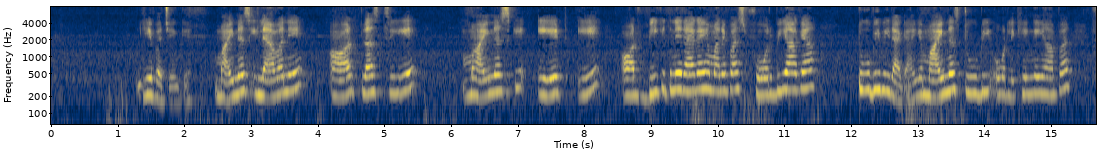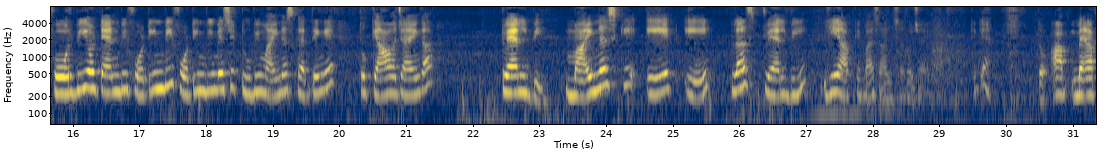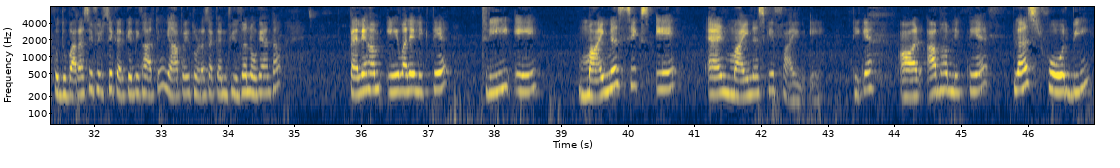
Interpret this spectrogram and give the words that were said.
ये बचेंगे। माइनस इलेवन ए और प्लस थ्री ए माइनस के एट ए और बी कितने रह गए हमारे पास? फोर बी आ गया टू बी भी रह गया। ये माइनस टू बी और लिखेंगे यहाँ पर। फोर बी और ten b fourteen b fourteen b में से टू बी माइनस कर देंगे तो क्या हो जाएगा? ट्वेल्व बी माइनस के eight a plus twelve b ये आपके पास आंसर हो जाएगा। ठीक है? तो आप, मैं आपको दोबारा से फिर से करके दिखाती हूँ। यहाँ पे थोड़ा सा कंफ्यूजन हो गया था। पहले हम ए वाले लिखते हैं। Three a minus six a and minus के फाइव ए ठीक है? और अब हम लिखते हैं। Plus four b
